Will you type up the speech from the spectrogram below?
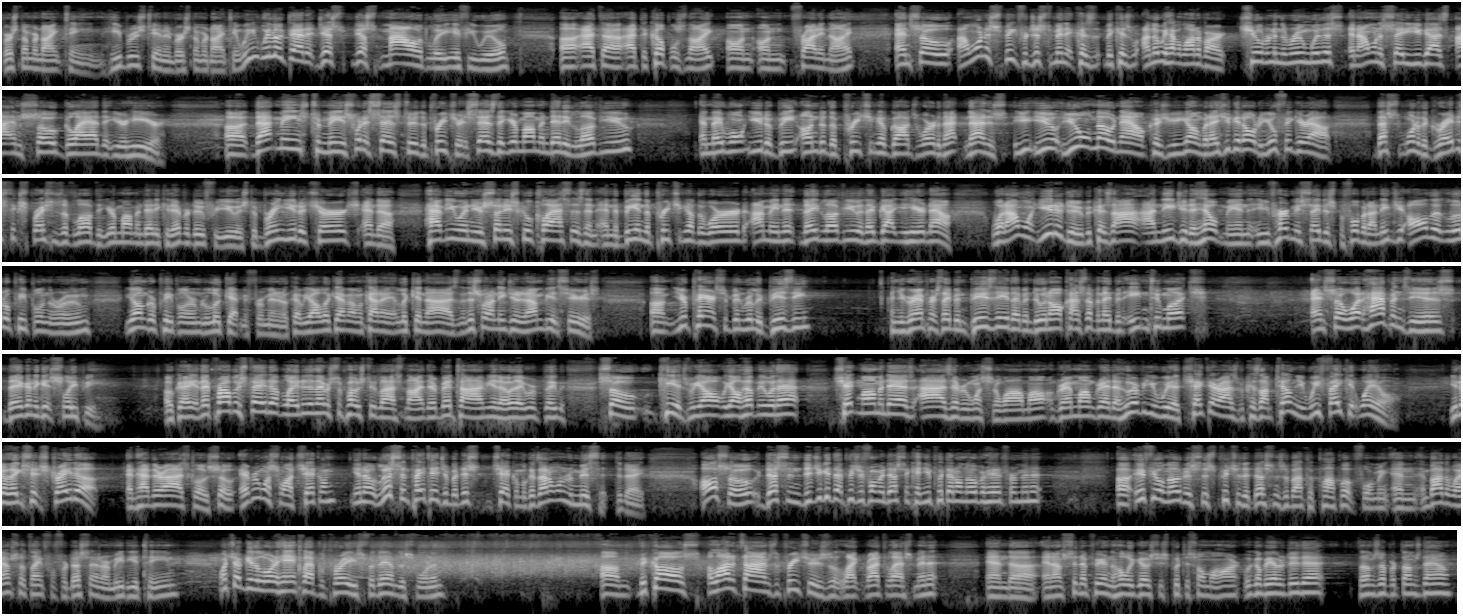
Verse number 19. Hebrews 10 and verse number 19. We, we looked at it just, just mildly, if you will, uh, at, the, at the couples' night on, on Friday night. And so I want to speak for just a minute because because I know we have a lot of our children in the room with us, and I want to say to you guys, I am so glad that you're here. Uh, that means to me, it's what it says to the preacher. It says that your mom and daddy love you, and they want you to be under the preaching of God's word. And that that is you you, you won't know now because you're young, but as you get older, you'll figure out that's one of the greatest expressions of love that your mom and daddy could ever do for you is to bring you to church and to have you in your Sunday school classes and, and to be in the preaching of the word. I mean, it, they love you and they've got you here now. What I want you to do, because I, I need you to help me, and you've heard me say this before, but I need you, all the little people in the room, younger people in the room, to look at me for a minute, okay? Y'all look at me? I'm kind of looking in the eyes. And this is what I need you to do. I'm being serious. Um, your parents have been really busy, and your grandparents, they've been busy. They've been doing all kinds of stuff, and they've been eating too much. And so what happens is they're going to get sleepy. Okay, and they probably stayed up later than they were supposed to last night. Their bedtime, you know, they were. They, so, kids, we all we all help me with that. Check mom and dad's eyes every once in a while. Mom, grandmom, granddad, whoever you're with, check their eyes because I'm telling you, we fake it well. You know, they can sit straight up and have their eyes closed. So every once in a while, check them. You know, listen, pay attention, but just check them because I don't want them to miss it today. Also, Dustin, did you get that picture for me, Dustin? Can you put that on the overhead for a minute? Uh, if you'll notice this picture that Dustin's about to pop up for me, and, and by the way, I'm so thankful for Dustin and our media team. Why don't y'all give the Lord a hand clap of praise for them this morning? Um, because a lot of times the preachers are like right the last minute, and, uh, and I'm sitting up here and the Holy Ghost just put this on my heart. We're going to be able to do that? Thumbs up or thumbs down?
